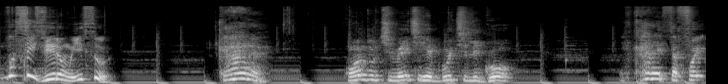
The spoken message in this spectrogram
Vocês viram isso? Cara, quando o Ultimate Reboot ligou Cara, essa foi.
